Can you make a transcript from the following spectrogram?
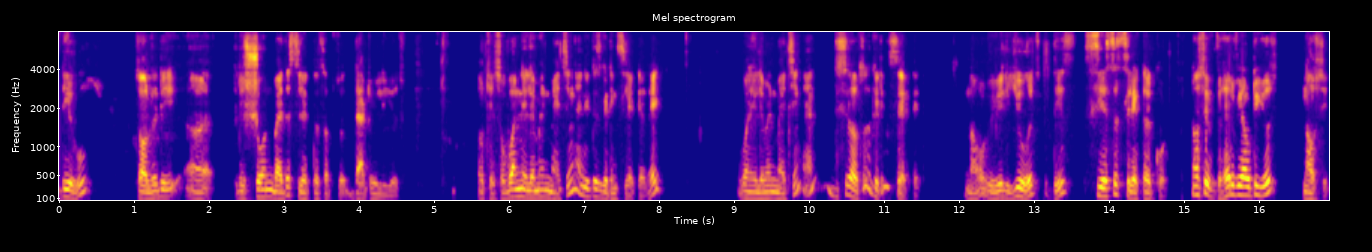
div. It's already uh, it is shown by the SelectorsHub. So that we'll use. Okay so one element matching and it is getting selected right one element matching and this is also getting selected. Now we will use this css selector code. Now see where we have to use? Now see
